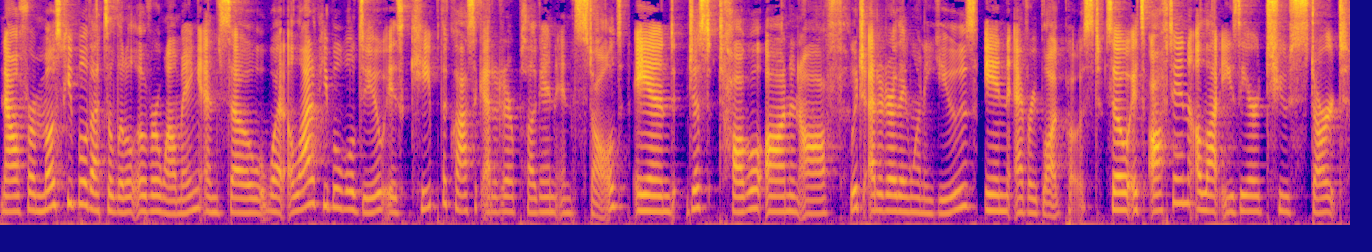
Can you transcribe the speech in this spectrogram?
Now, for most people, that's a little overwhelming. And so, what a lot of people will do is keep the Classic Editor plugin installed and just toggle on and off which editor they want to use in every blog post. So, it's often a lot easier to start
